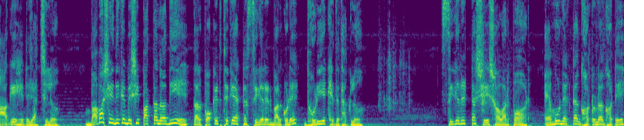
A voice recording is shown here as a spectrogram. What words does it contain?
আগে হেঁটে যাচ্ছিল। বাবা সেই দিকে বেশি পাত্তা না দিয়ে তার পকেট থেকে একটা সিগারেট বার করে ধরিয়ে খেতে থাকল। সিগারেটটা শেষ হওয়ার পর এমন একটা ঘটনা ঘটে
